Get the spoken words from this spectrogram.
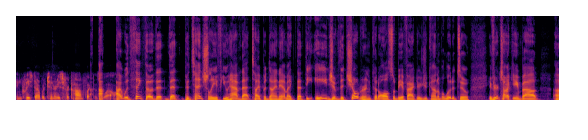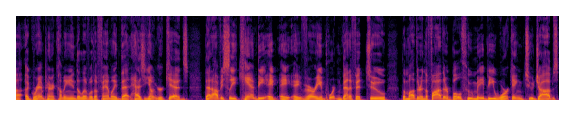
increased opportunities for conflict as well. I, I would think, though, that that potentially, if you have that type of dynamic, that the age of the children could also be a factor, as you kind of alluded to. If you're talking about uh, a grandparent coming in to live with a family that has younger kids, that obviously can be a, a, a, very important benefit to the mother and the father, both who may be working two jobs.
